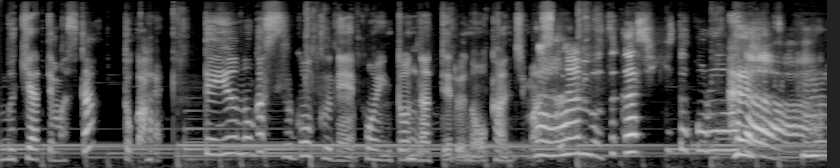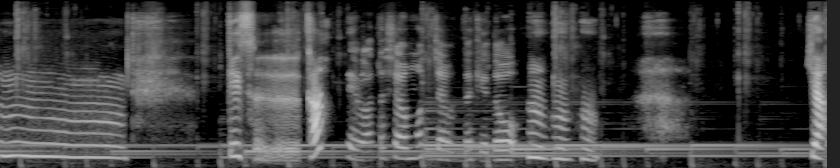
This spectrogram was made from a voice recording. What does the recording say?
向き合ってますか？とか、はい。っていうのがすごくねポイントになってるのを感じます。ああ難しいところだ。うーんですか？って私は思っちゃうんだけど、うんうんうん。いや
